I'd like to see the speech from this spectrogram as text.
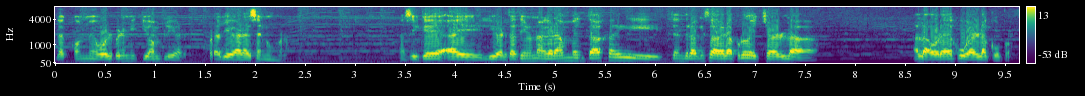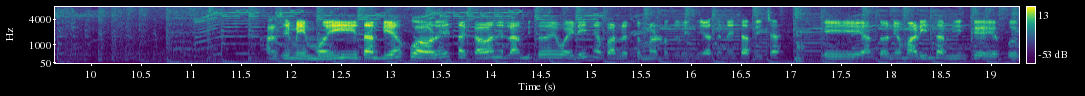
la Conmebol permitió ampliar para llegar a ese número. Así que eh, Libertad tiene una gran ventaja y tendrá que saber aprovecharla a la hora de jugar la Copa. Así mismo, y también jugadores destacados en el ámbito de Guaireña para retomar lo que vendría en esta fecha. Eh, Antonio Marín también, que fue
